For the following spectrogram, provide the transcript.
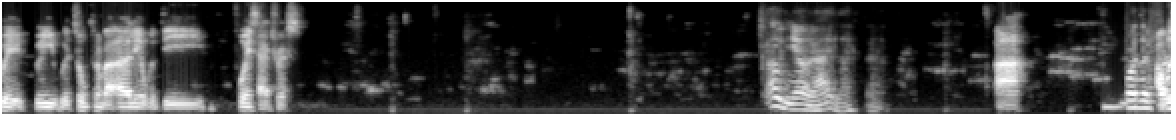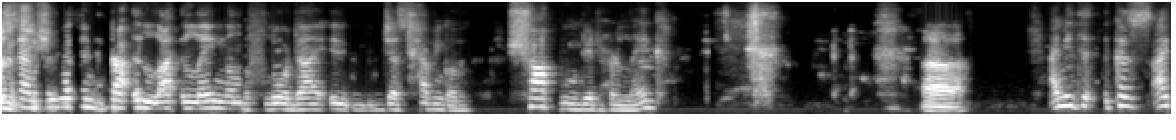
we, we were talking about earlier with the voice actress Oh no, I like that. ah For the I first wasn't time, she wasn't laying on the floor, dying, just having a shock wound in her leg. Uh I mean, because I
